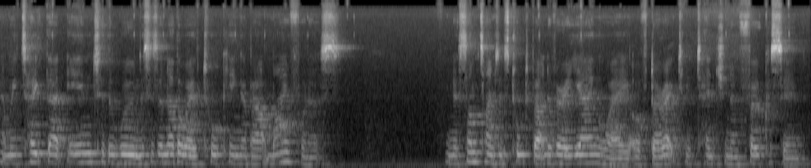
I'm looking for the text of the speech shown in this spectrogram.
And we take that into the womb. This is another way of talking about mindfulness. You know, sometimes it's talked about in a very yang way of directing attention and focusing,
